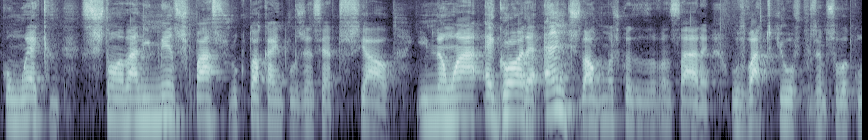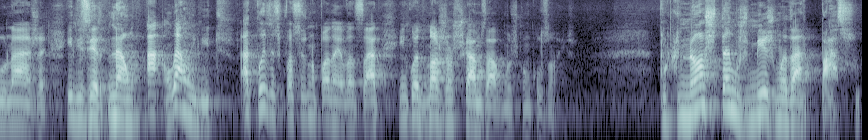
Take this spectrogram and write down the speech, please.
como é que se estão a dar imensos passos no que toca à inteligência artificial e não há agora, antes de algumas coisas avançarem, o debate que houve, por exemplo, sobre a clonagem e dizer não, há, há limites, há coisas que vocês não podem avançar enquanto nós não chegamos a algumas conclusões. Porque nós estamos mesmo a dar passos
